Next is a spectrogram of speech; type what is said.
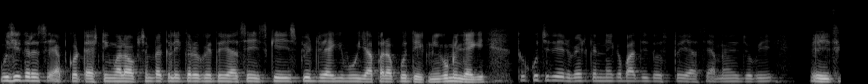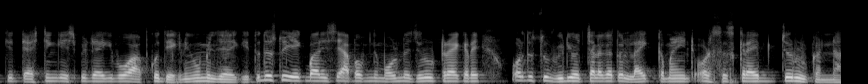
उसी तरह से आपको टेस्टिंग वाला ऑप्शन पर क्लिक करोगे तो यहाँ से इसकी स्पीड रहेगी, वो यहाँ पर आपको देखने को मिल जाएगी। तो कुछ देर वेट करने के बाद ही दोस्तों यहाँ से हमें जो भी इसकी टेस्टिंग की स्पीड रहेगी, वो आपको देखने को मिल जाएगी। तो दोस्तों, एक बार इसे आप अपने मोबाइल में ज़रूर ट्राई करें और दोस्तों वीडियो अच्छा लगा तो लाइक कमेंट और सब्सक्राइब ज़रूर करना,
